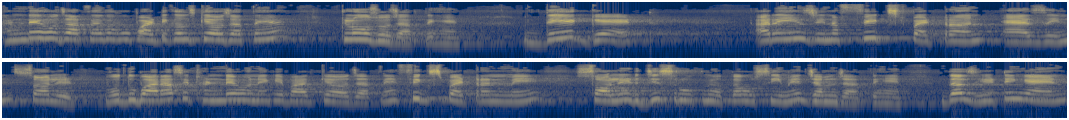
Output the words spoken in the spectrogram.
ठंडे हो जाते हैं तो वो पार्टिकल्स क्या हो जाते हैं? क्लोज हो जाते हैं। They get arrange in a fixed pattern as in solid वो दोबारा से ठंडे होने के बाद क्या हो जाते हैं? फिक्स पैटर्न में सॉलिड जिस रूप में होता है, उसी में जम जाते हैं। Thus heating and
